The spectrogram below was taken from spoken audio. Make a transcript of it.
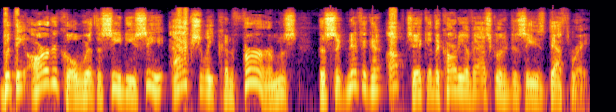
But the article where the CDC actually confirms the significant uptick in the cardiovascular disease death rate.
